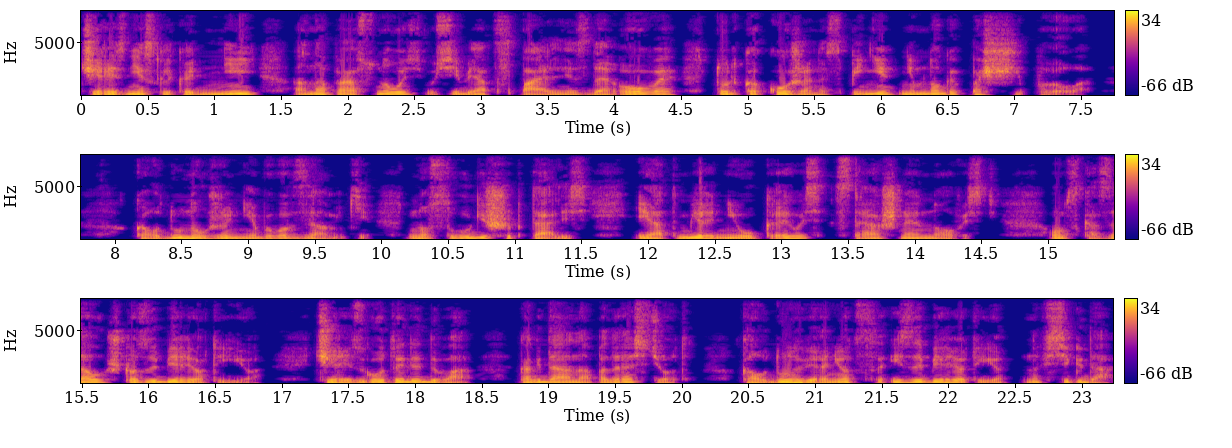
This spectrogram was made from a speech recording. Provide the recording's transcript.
Через несколько дней она проснулась у себя в спальне здоровая, только кожа на спине немного пощипывала. Колдуна уже не было в замке, но слуги шептались, и от мира не укрылась страшная новость. Он сказал, что заберет ее. Через год или два, когда она подрастет. колдун вернется и заберет ее навсегда.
